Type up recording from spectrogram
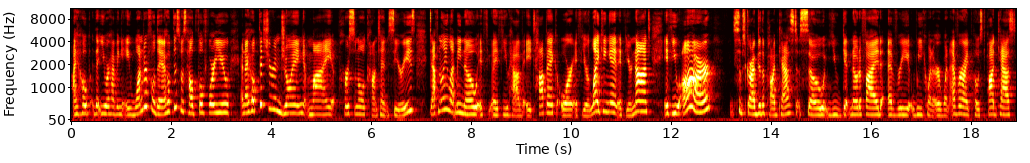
I hope that you are having a wonderful day. I hope this was helpful for you and I hope that you're enjoying my personal content series. Definitely let me know if if you have a topic or if you're liking it, if you're not. If you are, subscribe to the podcast so you get notified every week when or whenever I post podcast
